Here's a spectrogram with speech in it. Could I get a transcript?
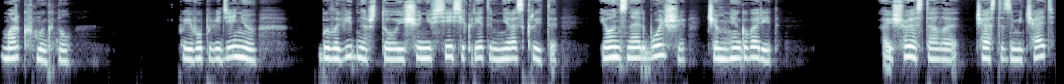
Марк хмыкнул. По его поведению было видно, что еще не все секреты мне раскрыты, и он знает больше, чем мне говорит. А еще я стала часто замечать,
